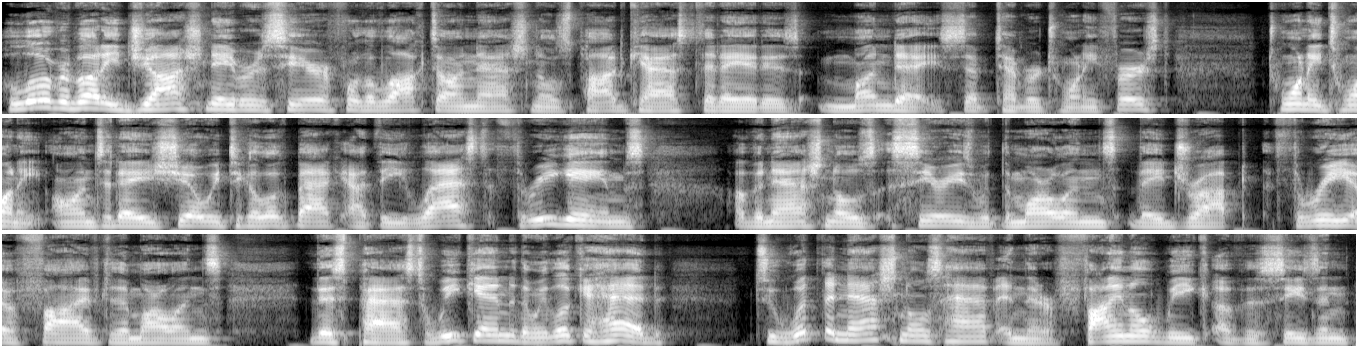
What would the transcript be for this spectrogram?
Hello, everybody. Josh Neighbors here for the Locked On Nationals podcast. Today it is Monday, September 21st, 2020. On today's show, we take a look back at the last three games of the Nationals series with the Marlins. They dropped three of five to the Marlins this past weekend. Then we look ahead to what the Nationals have in their final week of the season.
